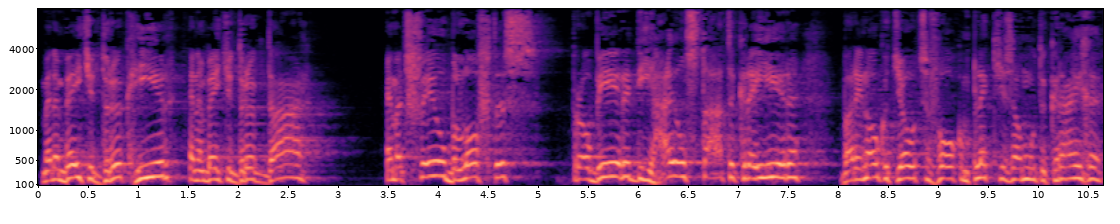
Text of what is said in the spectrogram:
Met een beetje druk hier en een beetje druk daar. En met veel beloftes proberen die heilstaat te creëren waarin ook het Joodse volk een plekje zou moeten krijgen.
